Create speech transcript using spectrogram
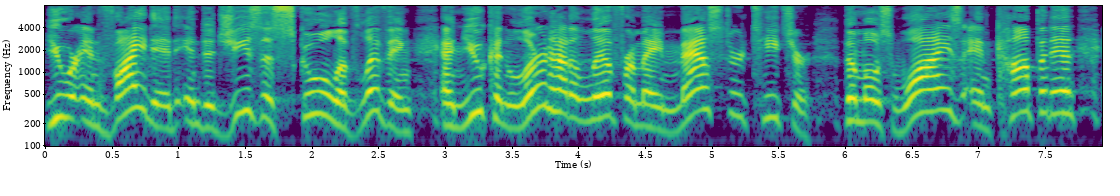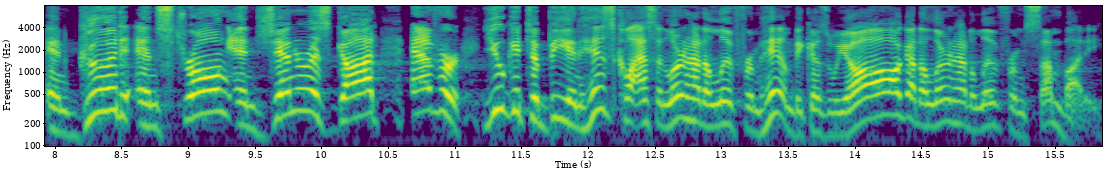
You are invited into Jesus' school of living, and you can learn how to live from a master teacher, the most wise and competent and good and strong and generous God ever. You get to be in his class and learn how to live from him because we all got to learn how to live from somebody.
